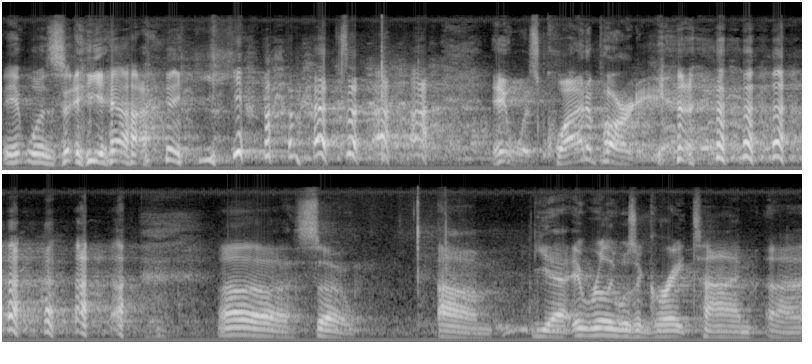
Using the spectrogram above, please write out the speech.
it was, yeah, yeah, it was quite a party. uh, so, um, yeah, it really was a great time. Uh,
